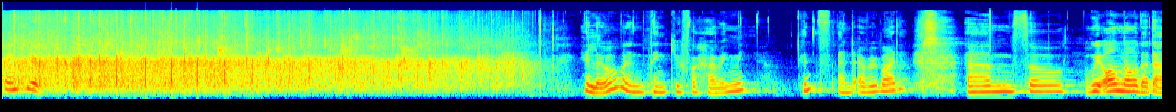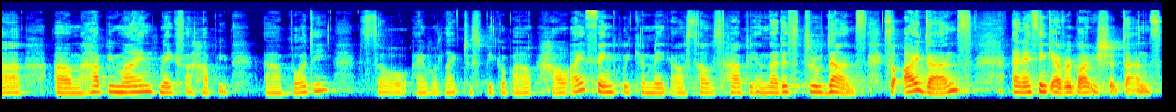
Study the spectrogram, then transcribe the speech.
Thank you. Hello, and thank you for having me, Vince, and everybody. Um, so we all know that a um, happy mind makes a happy uh, body. So I would like to speak about how I think we can make ourselves happy, and that is through dance. So I dance, and I think everybody should dance.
